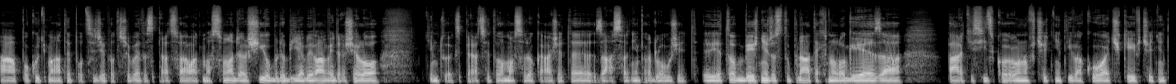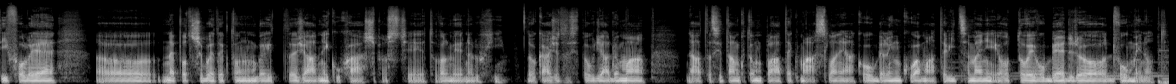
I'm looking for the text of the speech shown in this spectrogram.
a pokud máte pocit, že potřebujete zpracovávat maso na delší období, aby vám vydrželo, tím tu expiraci toho masa dokážete zásadně prodloužit. Je to běžně dostupná technologie za pár tisíc korun, včetně té vakuovačky, včetně té folie. Nepotřebujete k tomu být žádný kuchař, prostě je to velmi jednoduchý. Dokážete si to udělat doma, dáte si tam k tomu plátek másla, nějakou bylinku a máte víceméně i hotový oběd do dvou minut.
